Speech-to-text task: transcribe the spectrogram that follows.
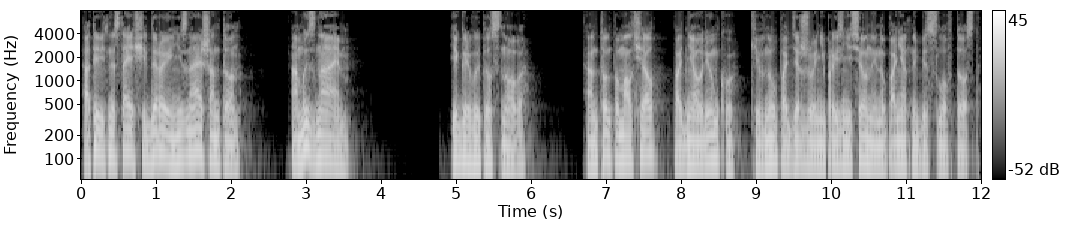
А ты ведь настоящей дыры не знаешь, Антон. А мы знаем. Игорь выпил снова. Антон помолчал, поднял рюмку, кивнул, поддерживая непроизнесенный, но понятный без слов тост.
